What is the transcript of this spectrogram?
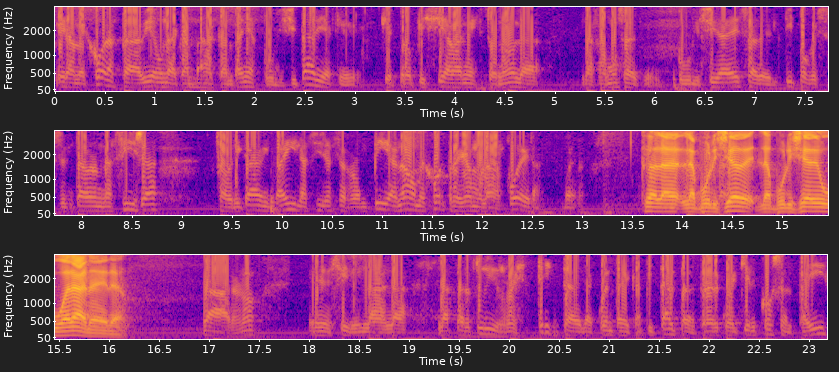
era mejor, hasta había una campañas publicitarias que, que propiciaban esto, ¿no? La, la famosa publicidad esa del tipo que se sentaba en una silla, fabricaba en país, la silla se rompía, no, mejor traigámosla afuera. Bueno, Claro, la, publicidad de, la publicidad de Uguarana era. Claro, ¿no? Es decir, la, la, apertura irrestricta de la cuenta de capital para traer cualquier cosa al país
